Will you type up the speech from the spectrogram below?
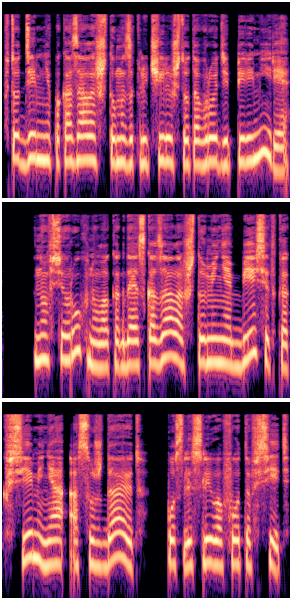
В тот день мне показалось, что мы заключили что-то вроде перемирия, но все рухнуло, когда я сказала, что меня бесит, как все меня осуждают после слива фото в сеть.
